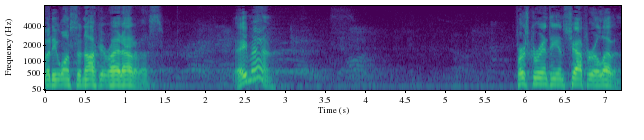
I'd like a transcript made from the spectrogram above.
but he wants to knock it right out of us. Amen. 1 Corinthians chapter 11.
